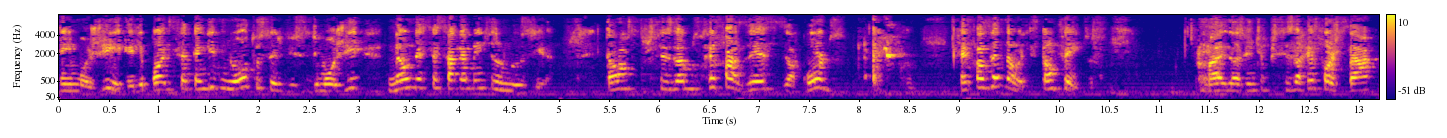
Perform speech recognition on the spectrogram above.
em Mogi, ele pode ser atendido em outros serviços de Mogi, não necessariamente no Luzia. Então, nós precisamos refazer esses acordos refazer não, eles estão feitos. Mas a gente precisa reforçar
